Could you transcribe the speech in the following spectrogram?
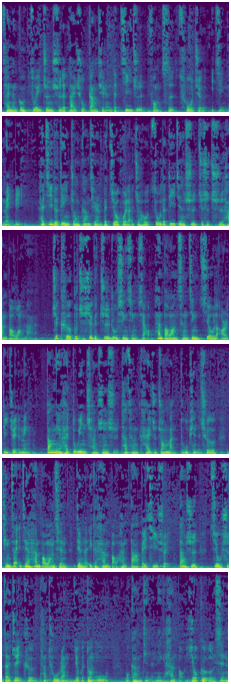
才能够最真实的带出钢铁人的机智、讽刺、挫折以及魅力。还记得电影中钢铁人被救回来之后做的第一件事就是吃汉堡王吗？这可不只是个置入性行销，汉堡王曾经救了 RDJ 的命。当年还毒瘾缠身时，他曾开着装满毒品的车停在一间汉堡王前，点了一个汉堡和大杯汽水。但是就是在这一刻，他突然有个顿悟：我刚刚点的那个汉堡有个恶心，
